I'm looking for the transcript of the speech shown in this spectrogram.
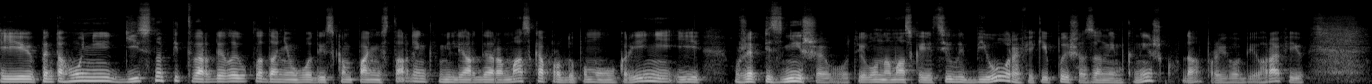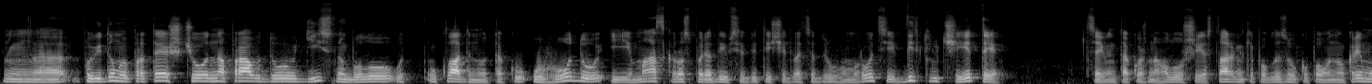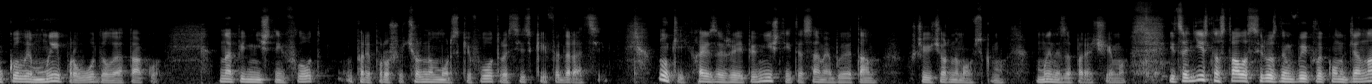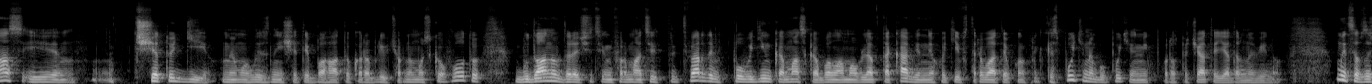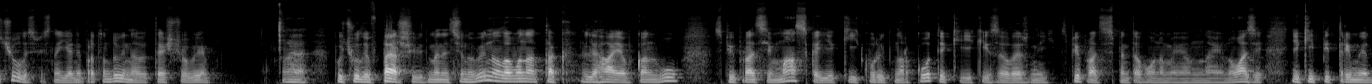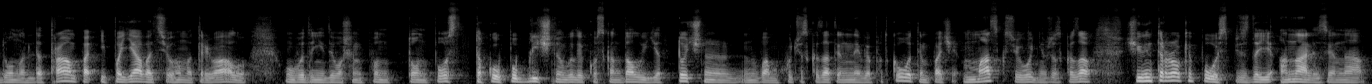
І в Пентагоні дійсно підтвердили укладання угоди із компанією Starlink мільярдера Маска про допомогу Україні. І вже пізніше от Ілона Маска є цілий біограф, який пише за ним книжку да, про його біографію. е, Повідомив про те, що направду дійсно було укладено таку угоду, і Маск розпорядився в 2022 році відключити це він також наголошує Старлінки поблизу окупованого Криму, коли ми проводили атаку на Північний флот, перепрошую, Чорноморський флот Російської Федерації. Ну окей, хай заїжджає північний, те саме буде там, що і Чорноморському. Ми не заперечуємо. І це дійсно стало серйозним викликом для нас. І ще тоді ми могли знищити багато кораблів Чорноморського флоту. Буданов, до речі, цю інформацію підтвердив. Поведінка маска була, мовляв, така. Він не хотів стривати в конфлікті з Путіним, бо Путін міг розпочати ядерну війну. Ми це зачули, звісно. Я не претендую на те, що ви. Е, Почули вперше від мене цю новину, але вона так лягає в канву співпраці Маска, який курить наркотики, який залежний співпраці з Пентагоном, я маю на увазі, який підтримує Дональда Трампа, і поява цього матеріалу у виданні The Washington Post, такого публічного великого скандалу, я точно ну, вам хочу сказати не випадково. Тим паче, Маск сьогодні вже сказав, що він три роки поспіль здає аналізи на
